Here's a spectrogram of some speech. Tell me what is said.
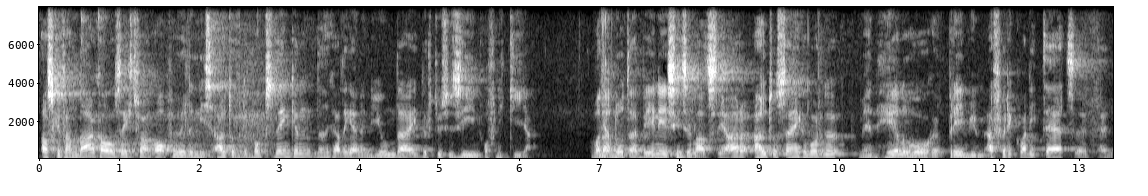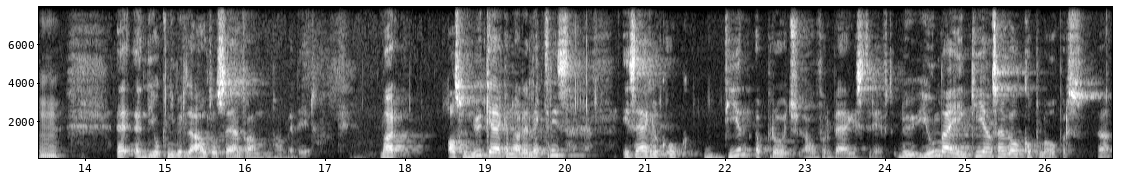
als je vandaag al zegt van oh, we willen eens out of the box denken, dan ga je een Hyundai ertussen zien of een Kia. Wat dan nota bene sinds de laatste jaren auto's zijn geworden met een hele hoge premium afwerkkwaliteit eh, en, eh, en die ook niet meer de auto's zijn van, van weleer. Maar als we nu kijken naar elektrisch, is eigenlijk ook die approach al voorbijgestreefd. Nu, Hyundai en Kia zijn wel koplopers. Ja?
